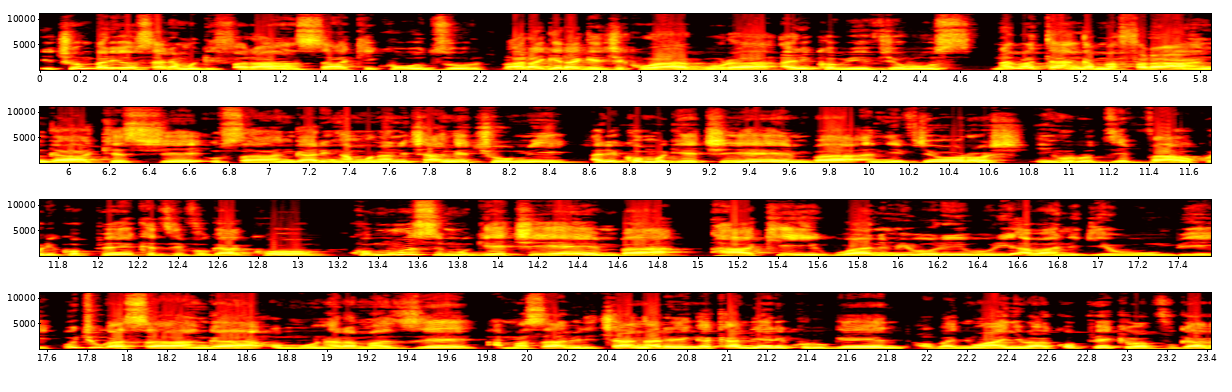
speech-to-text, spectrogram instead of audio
icumba ariyo sare mu gifaransa kikuzura baragerageje kuhagura ariko biba ivy'ubusa n'abatanga amafaranga keshe usanga ari nka munani canke cumi ariko mu gihe c'ihemba ntivyoroshe inkuru zivaho kuri kopeke zivuga ko ku munsi mu gihe c'ihemba hakigwa n'imiburiburi abantu igihumbi gutyo ugasanga umuntu aramaze amasaha abiri canke arenga kandi yari ku rugendo abo banywanyi ba kopeke bavuga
